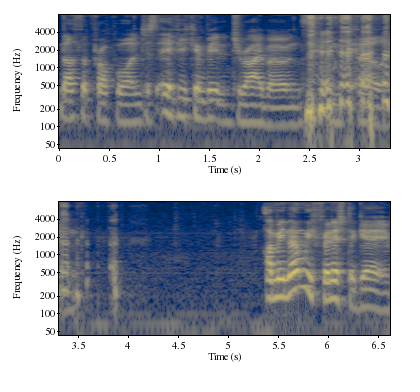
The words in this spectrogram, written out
That's the proper one. Just if you can beat the dry bones in curling. I mean, then we finished the game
